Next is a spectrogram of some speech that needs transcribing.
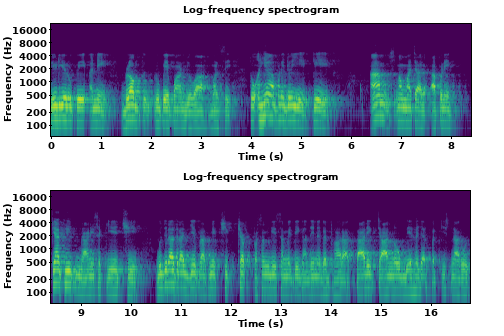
વીડિયો રૂપે અને બ્લોગ રૂપે પણ જોવા મળશે. તો અહીંયા આપણે જોઈએ કે આમ સમાચાર આપણે ક્યાંથી જાણી શકીએ છીએ? ગુજરાત રાજ્ય પ્રાથમિક શિક્ષક પસંદગી સમિતિ ગાંધીનગર દ્વારા તારીખ ચાર નવ બે હજાર પચીસના રોજ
